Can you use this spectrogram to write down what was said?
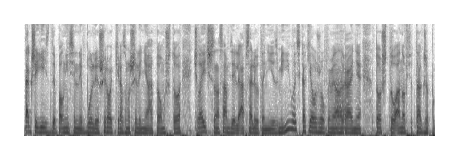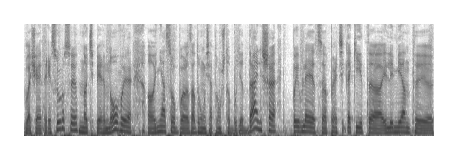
Также есть дополнительные, более широкие размышления о том, что человечество на самом деле абсолютно не изменилось, как я уже упоминал ранее, то, что оно все так же поглощает ресурсы, но теперь новые, э, не особо задумываясь о том, что будет дальше. Появляются проти- какие-то элементы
